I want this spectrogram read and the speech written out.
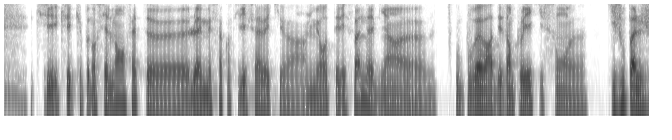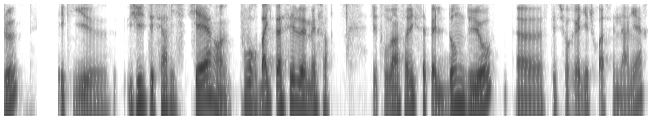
c'est que potentiellement en fait le MFA quand il est fait avec un numéro de téléphone, eh bien vous pouvez avoir des employés qui sont qui jouent pas le jeu et qui utilisent des services tiers pour bypasser le MFA j'ai trouvé un service qui s'appelle Don't Duo. Euh, c'était sur Reddit, je crois, la semaine dernière.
